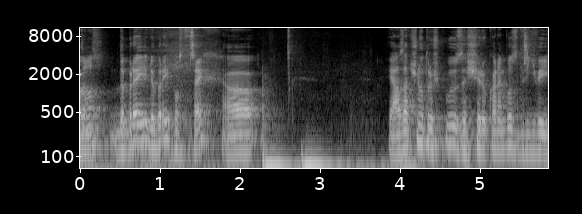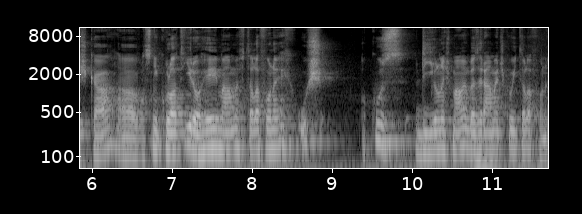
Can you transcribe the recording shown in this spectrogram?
to... Dobrý, dobrý postřeh. Uh, já začnu trošku ze široka nebo z dřívejška. Uh, vlastně kulatý rohy máme v telefonech už o kus díl, než máme bezrámečkový telefony.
